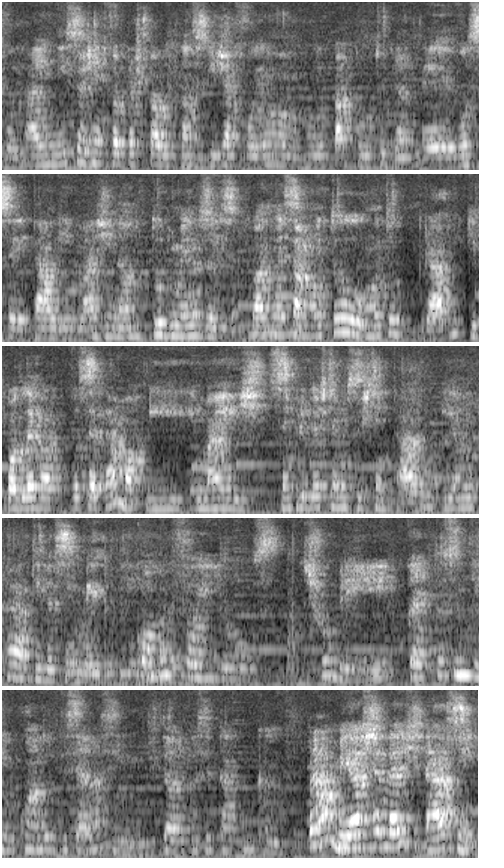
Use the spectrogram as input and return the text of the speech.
foi. Aí nisso a gente foi pro hospital do câncer, que já foi um, um impacto muito grande. É, você tá ali imaginando tudo menos isso. Uma doença muito, muito grave, que pode levar você até a morte. E, mas sempre Deus tem me sustentado e eu nunca tive assim medo de. Como foi tu descobrir o que é que tu sentiu quando disseram assim, Vitória, você tá com câncer? Pra mim, eu achei até est- assim,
